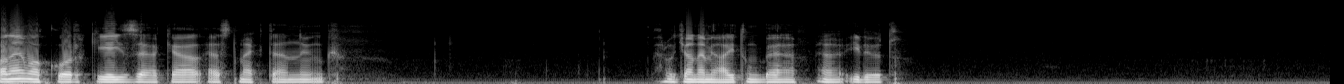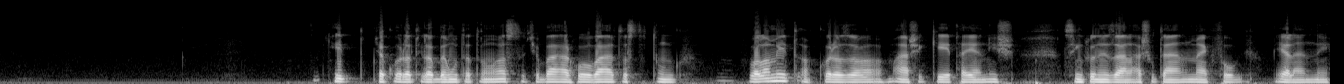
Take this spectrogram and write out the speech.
Ha nem, akkor kézzel kell ezt megtennünk. Mert hogyha nem állítunk be időt. Itt gyakorlatilag bemutatom azt, hogyha bárhol változtatunk valamit, akkor az a másik két helyen is szinkronizálás után meg fog jelenni.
